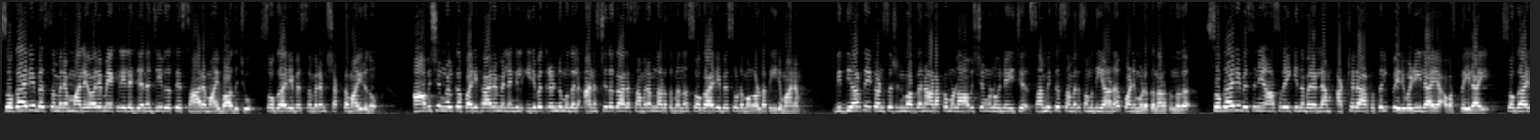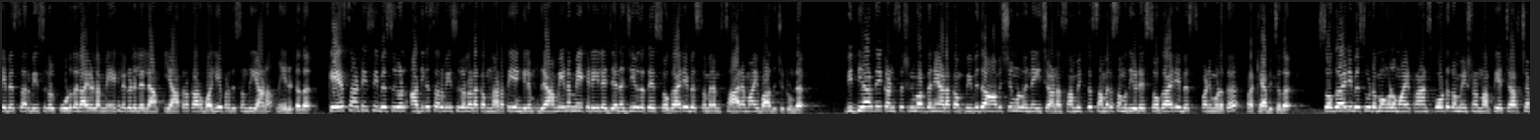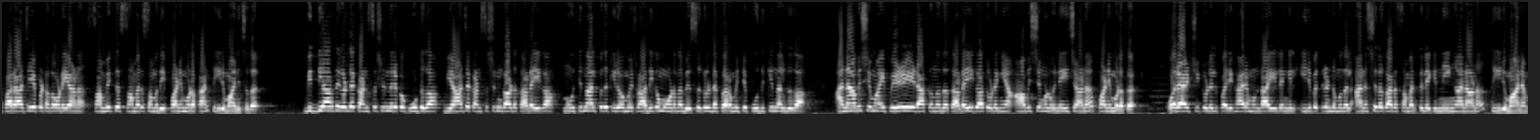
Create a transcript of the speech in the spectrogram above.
സ്വകാര്യ ബസ് സമരം മലയോര മേഖലയിലെ ജനജീവിതത്തെ സാരമായി ബാധിച്ചു. സ്വകാര്യ ബസ് സമരം ശക്തമായിരുന്നു. ആവശ്യങ്ങൾക്ക് പരിഹാരമല്ലെങ്കിൽ ഇരുപത്തിരണ്ട് മുതൽ അനിശ്ചിതകാല സമരം നടത്തുമെന്ന് സ്വകാര്യ ബസ് ഉടമകളുടെ തീരുമാനം. വിദ്യാർത്ഥി കൺസെഷൻ വർധന അടക്കമുള്ള ആവശ്യങ്ങൾ ഉന്നയിച്ച് സംയുക്ത സമരസമിതിയാണ് പണിമുടക്ക് നടത്തുന്നത്. സ്വകാര്യ ബസ്സിനെ ആശ്രയിക്കുന്നവരെല്ലാം അക്ഷരാർത്ഥത്തിൽ പെരുവഴിയിലായ അവസ്ഥയിലായി. സ്വകാര്യ ബസ് സർവീസുകൾ കൂടുതലായുള്ള മേഖലകളിലെല്ലാം യാത്രക്കാർ വലിയ പ്രതിസന്ധിയാണ് നേരിട്ടത്. K S R T C ബസ്സുകൾ അധിക സർവീസുകളടക്കം നടത്തിയെങ്കിലും ഗ്രാമീണ മേഖലയിലെ ജനജീവിതത്തെ സ്വകാര്യ ബസ് സമരം സാരമായി ബാധിച്ചിട്ടുണ്ട്. വിദ്യാർത്ഥി കൺസെഷൻ വർധനയടക്കം വിവിധ ആവശ്യങ്ങൾ ഉന്നയിച്ചാണ് സംയുക്ത സമരസമിതിയുടെ സ്വകാര്യ ബസ് പണിമുടക്ക് പ്രഖ്യാപിച്ചത്. സ്വകാര്യ ബസ് ഉടമകളുമായി ട്രാൻസ്പോർട്ട് കമ്മീഷണർ നടത്തിയ ചർച്ച പരാജയപ്പെട്ടതോടെയാണ് സംയുക്ത സമരസമിതി പണിമുടക്കാൻ തീരുമാനിച്ചത്. വിദ്യാർത്ഥികളുടെ കൺസെഷൻ നിരക്ക് കൂട്ടുക വ്യാജ കൺസെഷൻ കാർഡ് തടയുക നൂറ്റിനാൽപ്പത് കിലോമീറ്റർ അധികം ഓടുന്ന ബസ്സുകളുടെ പെർമിറ്റ് പുതുക്കി നൽകുക അനാവശ്യമായി പിഴ ഈടാക്കുന്നത് തടയുക തുടങ്ങിയ ആവശ്യങ്ങൾ ഉന്നയിച്ചാണ് പണിമുടക്ക്. ഒരാഴ്ചയ്ക്കുള്ളിൽ പരിഹാരമുണ്ടായില്ലെങ്കിൽ ഇരുപത്തിരണ്ട് മുതൽ അനശ്ചിതകാല സമരത്തിലേക്ക് നീങ്ങാനാണ് തീരുമാനം.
